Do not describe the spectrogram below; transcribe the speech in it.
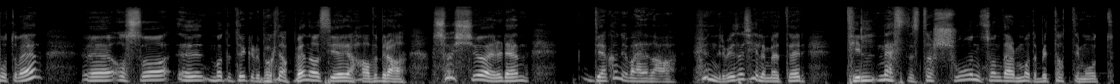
motorveien, eh, og så eh, trykker du på knappen og sier 'ha det bra'. Så kjører den Det kan jo være da hundrevis av kilometer til neste stasjon, som der måtte bli tatt imot.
